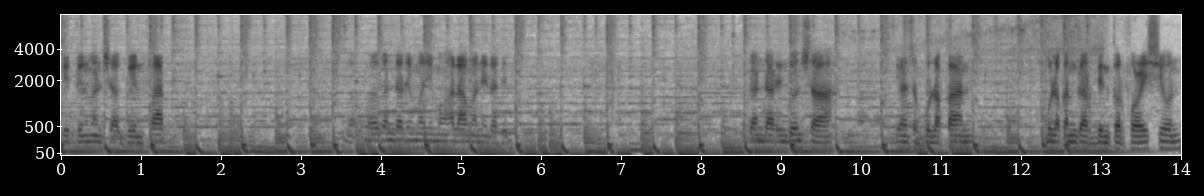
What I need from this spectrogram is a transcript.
Dito naman siya green fat. Maganda rin man yung mga halaman nila din. Maganda rin doon sa yan sa Bulacan Bulacan Garden Corporation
